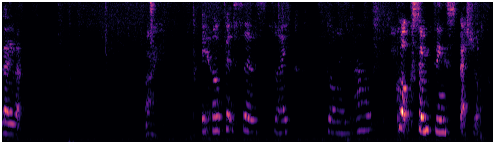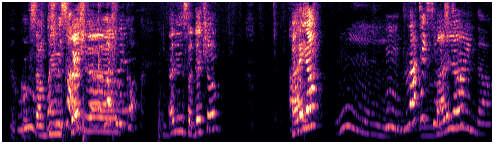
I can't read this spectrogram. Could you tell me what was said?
dale, va. I hope it says like going out. Cook something special. You cook What should something we cook? What should special. we cook? Any suggestion? Paella? Mmm. Mm, that takes too much time though.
